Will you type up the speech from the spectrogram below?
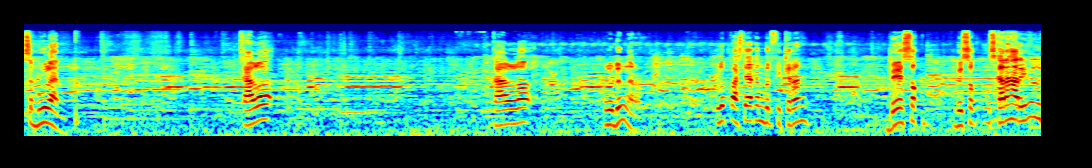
sebulan kalau kalau lu denger lu pasti akan berpikiran besok besok sekarang hari ini lu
